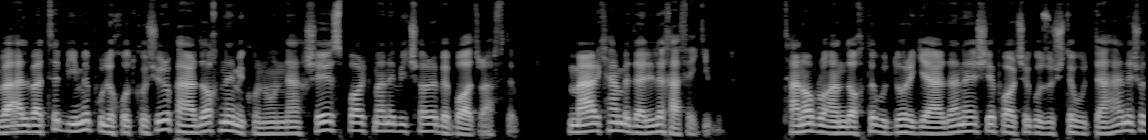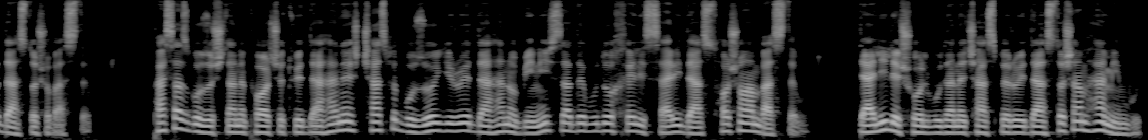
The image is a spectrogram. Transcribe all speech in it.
و البته بیمه پول خودکشی رو پرداخت نمی‌کنه و نقشه اسپارکمن بیچاره به باد رفته بود. مرگ هم به دلیل خفگی بود. تناب رو انداخته بود دور گردنش، یه پارچه گذاشته بود دهنش و دستاشو بسته بود. پس از گذاشتن پارچه توی دهنش چسب بزرگی روی دهن و بینیش زده بود و خیلی سری دستهاشو هم بسته بود. دلیل شل بودن چسب روی دستاش هم همین بود.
